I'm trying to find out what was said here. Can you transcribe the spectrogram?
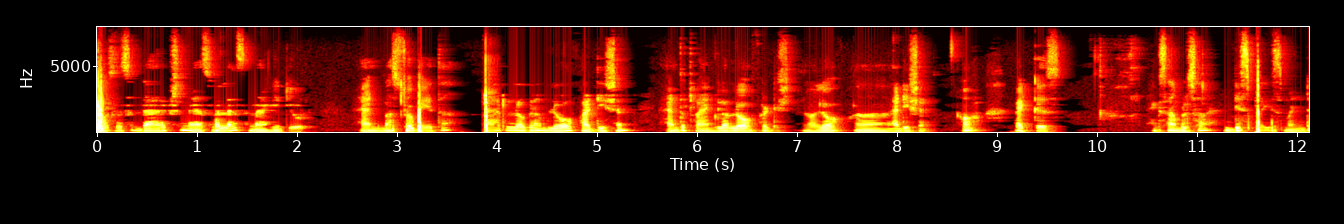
possess direction as well as magnitude and must obey the parallelogram law of addition and the triangular law of addition, law of, uh, addition of vectors. Examples are displacement,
